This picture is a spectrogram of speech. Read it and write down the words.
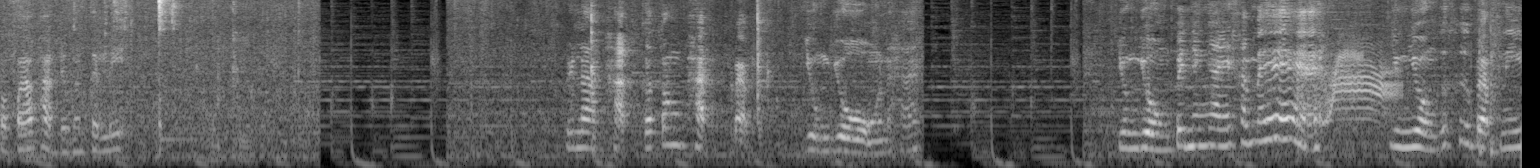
ป้าป้าผัดเดี๋ยวมันจะเละเวลาผัดก็ต้องผัดแบบโยงๆนะคะ โยงๆเป็นยังไงคะแม่โยงๆก็คือแบบนี้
